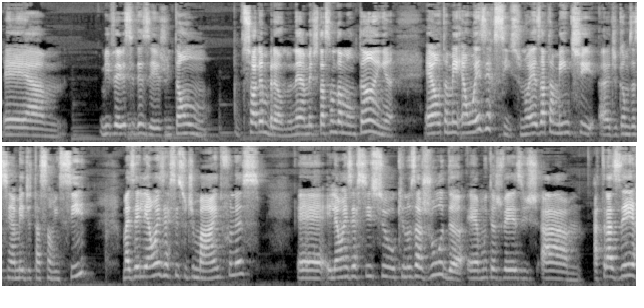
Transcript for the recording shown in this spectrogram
É, me veio esse desejo. Então, só lembrando, né? A meditação da montanha é também é um exercício, não é exatamente, eh, digamos assim, a meditação em si, mas ele é um exercício de mindfulness. É, ele é um exercício que nos ajuda é, muitas vezes a, a trazer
